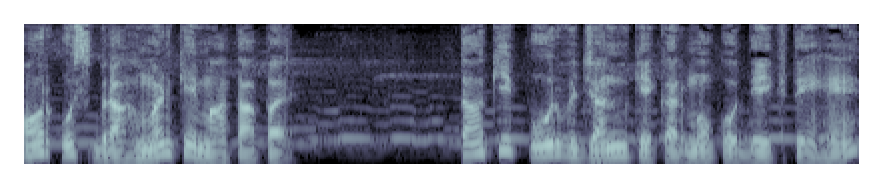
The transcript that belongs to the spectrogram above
और उस ब्राह्मण के माता पर ताकि पूर्व जन्म के कर्मों को देखते हैं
